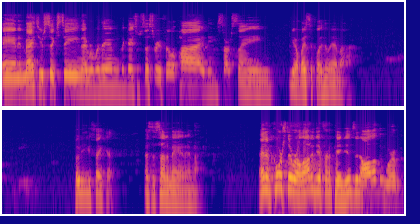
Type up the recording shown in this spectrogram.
And in Matthew 16, they were within the gates of Caesarea Philippi, and he starts saying, you know, basically, who am I? Who do you think as the Son of Man am I? And of course, there were a lot of different opinions, and all of them were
